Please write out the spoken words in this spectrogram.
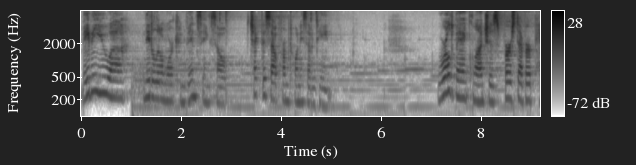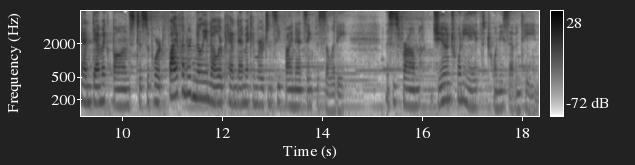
Maybe you uh, need a little more convincing, so check this out from 2017. World Bank launches first ever pandemic bonds to support $500 million pandemic emergency financing facility. This is from June 28, 2017.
